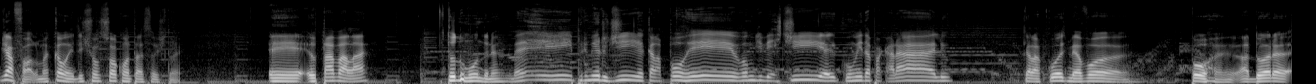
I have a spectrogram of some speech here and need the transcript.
Já falo, mas calma aí, deixa eu só contar essa história. É, eu tava lá. Todo mundo, né? Ei, primeiro dia, aquela porra, ei, vamos divertir. Aí comida pra caralho. Aquela coisa, minha avó. Porra, adora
